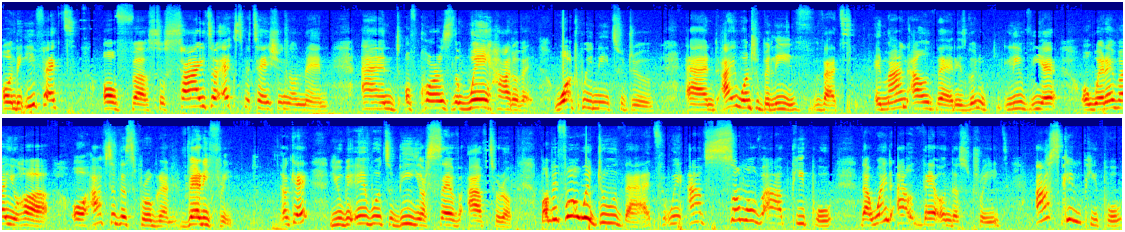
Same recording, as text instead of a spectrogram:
on the effects of uh, societal expectation on men and of course the way out of it what we need to do and i want to believe that a man out there is going to live here or wherever you are or after this program very free okay? You'll be able to be yourself after all. But before we do that we have some of our people that went out there on the street asking people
